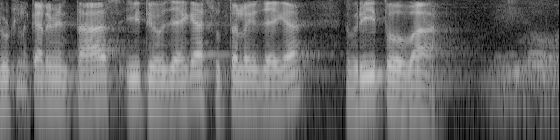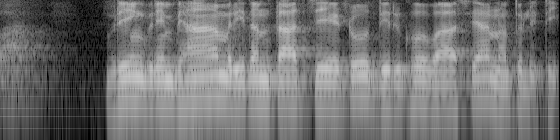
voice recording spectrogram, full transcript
लूट लकार में ताश ईट हो जाएगा सूत्र लग जाएगा। व्रीतो वा। व्रींग व्रीभ्याम रिदंताचेटो दीर्घो वास्या नतुलिटी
